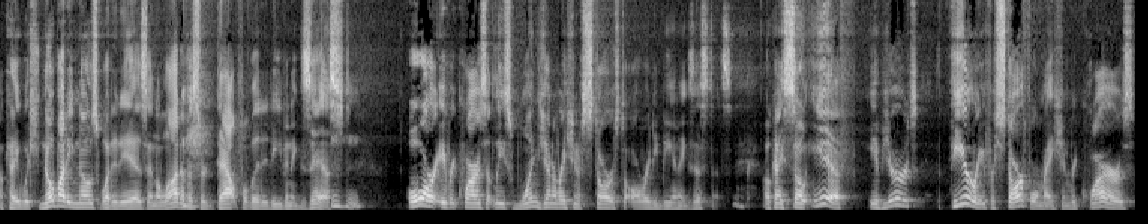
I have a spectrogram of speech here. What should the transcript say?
okay, which nobody knows what it is, and a lot of us are doubtful that it even exists. Mm-hmm. Or it requires at least one generation of stars to already be in existence. Okay, okay so if if your theory for star formation requires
